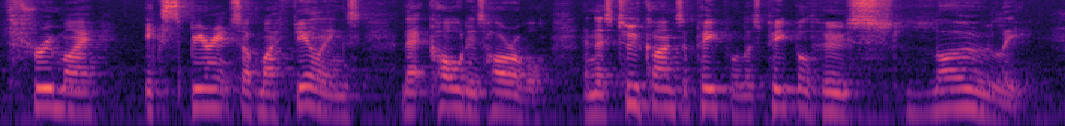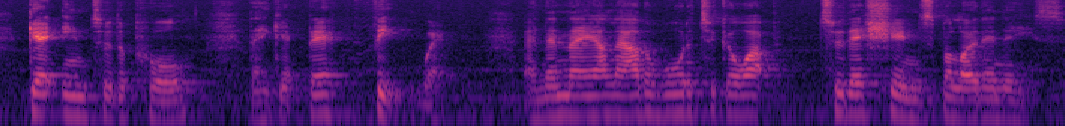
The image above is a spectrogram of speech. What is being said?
through my experience of my feelings that cold is horrible. And there's two kinds of people there's people who slowly get into the pool, they get their feet wet, and then they allow the water to go up to their shins below their knees.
